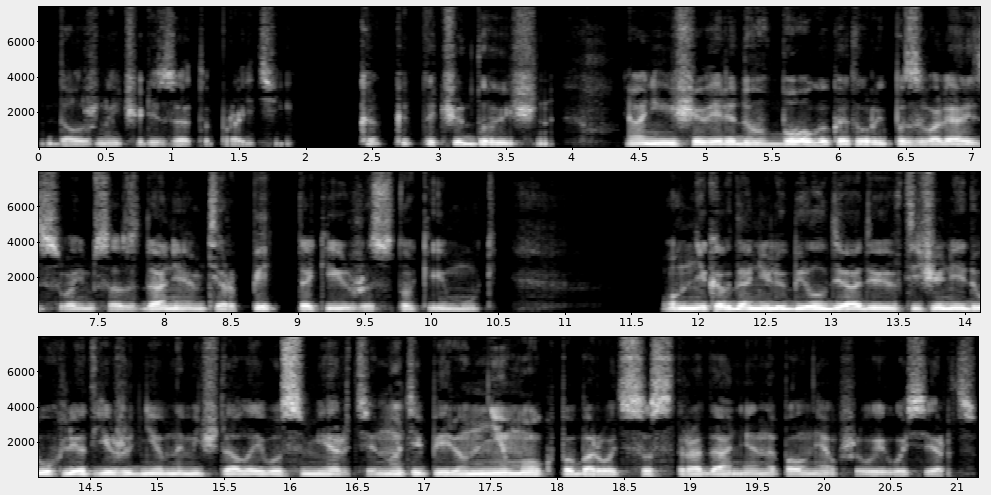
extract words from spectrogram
должны через это пройти. Как это чудовищно! Они еще верят в Бога, который позволяет своим созданиям терпеть такие жестокие муки. Он никогда не любил дядю и в течение двух лет ежедневно мечтал о его смерти, но теперь он не мог побороть сострадание, наполнявшего его сердце.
